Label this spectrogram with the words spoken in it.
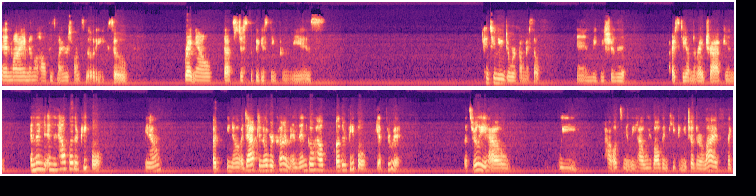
And my mental health is my responsibility. So right now that's just the biggest thing for me is continuing to work on myself and making sure that I stay on the right track and and then and help other people you know uh, you know adapt and overcome and then go help other people get through it. That's really how we how ultimately how we've all been keeping each other alive like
